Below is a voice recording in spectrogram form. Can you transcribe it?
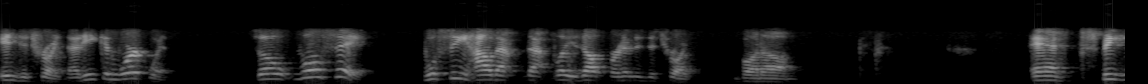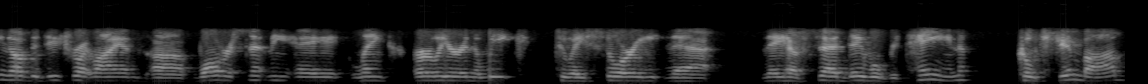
in Detroit that he can work with. So we'll see. We'll see how that that plays out for him in Detroit. But um and speaking of the Detroit Lions, uh, Walrus sent me a link earlier in the week to a story that they have said they will retain Coach Jim Bob.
